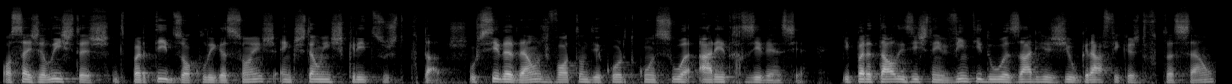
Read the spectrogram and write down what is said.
ou seja, listas de partidos ou coligações em que estão inscritos os deputados. Os cidadãos votam de acordo com a sua área de residência, e para tal existem 22 áreas geográficas de votação,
